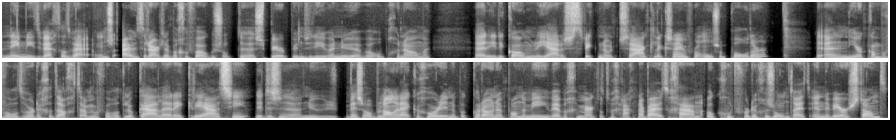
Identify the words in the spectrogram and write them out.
neem niet weg dat wij ons uiteraard hebben gefocust op de speerpunten die we nu hebben opgenomen. die de komende jaren strikt noodzakelijk zijn voor onze polder. En hier kan bijvoorbeeld worden gedacht aan bijvoorbeeld lokale recreatie. Dit is nu best wel belangrijker geworden in de coronapandemie. We hebben gemerkt dat we graag naar buiten gaan. Ook goed voor de gezondheid en de weerstand.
